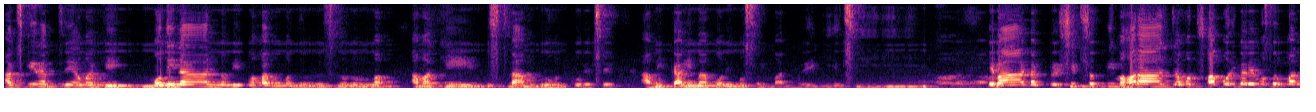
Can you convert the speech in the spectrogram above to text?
আজকে রাত্রে আমাকে মদিনার নবী মোহাম্মদ রসুল্লাহ আমাকে ইসলাম গ্রহণ করেছে। আমি কালিমা পরে মুসলমান হয়ে গিয়েছি। এবার ডক্টর শিব শক্তি মহারাজ যখন সপরিবারে মুসলমান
